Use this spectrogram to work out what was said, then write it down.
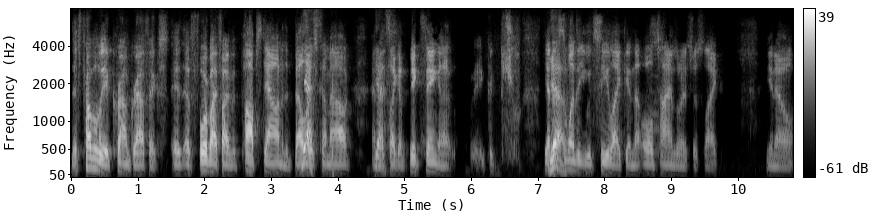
It's probably a Crown Graphics. It, a four by five, it pops down and the bellows Yes. come out, and Yes. it's like a big thing. And it, it yeah, Yeah. that's the one that you would see like in the old times when it's just like, you know,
